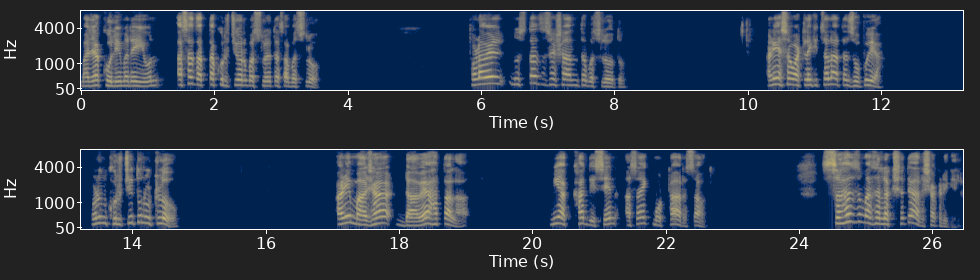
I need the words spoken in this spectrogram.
माझ्या खोलीमध्ये येऊन असाच आत्ता खुर्चीवर बसलोय तसा बसलो. थोडा वेळ नुसताच असं शांत बसलो होतो. आणि असं वाटलं, की चला आता झोपूया. म्हणून खुर्चीतून उठलो. आणि माझ्या डाव्या हाताला मी अख्खा दिसेन असा एक मोठा आरसा होता. सहज माझं लक्ष त्या आरशाकडे गेलं.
